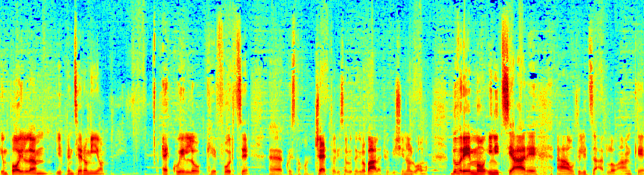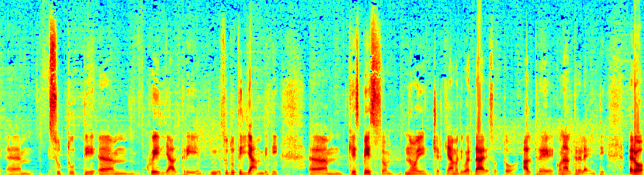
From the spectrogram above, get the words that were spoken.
un po' il, il pensiero mio è quello che forse eh, questo concetto di salute globale più vicino all'uomo dovremmo iniziare a utilizzarlo anche ehm, su tutti ehm, altri su tutti gli ambiti ehm, che spesso noi cerchiamo di guardare altre, con altre lenti però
